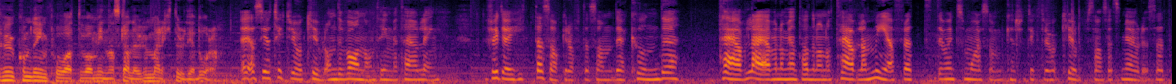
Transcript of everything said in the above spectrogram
hur kom du in på att du var vinnarskalle? Hur märkte du det då? då? Eh, Alltså jag tyckte det var kul om det var någonting med tävling. Då försökte jag hitta saker ofta som där jag kunde tävla även om jag inte hade någon att tävla med. För att det var inte så många som kanske tyckte det var kul på samma sätt som jag gjorde. Så att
